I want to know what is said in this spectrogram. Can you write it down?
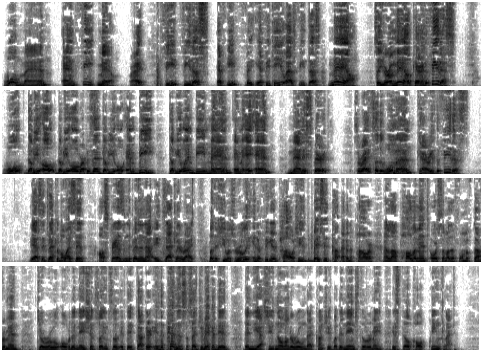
Woman and female, right? Fe, fetus, F-E, F-E-T-U-S, fetus, male. So you're a male carrying the fetus. Wo, W-O, W-O represent W-O-M-B. W-O-M-B, man, M-A-N, man is spirit. So right, so the woman carries the fetus. Yes, exactly. My wife said Australia's independent now. Exactly right. But if she was ruling in figure of power, she basically cut back on the power and allow parliament or some other form of government to rule over the nation. So, so if they've got their independence, just like Jamaica did, then yes, she's no longer ruling that country, but the name still remains. It's still called Queensland.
